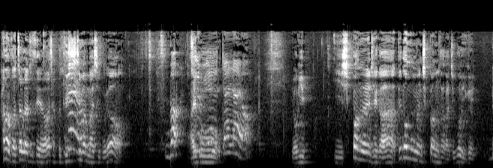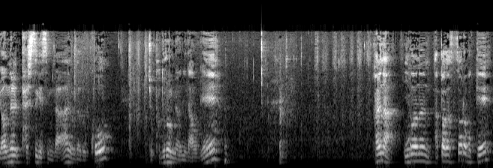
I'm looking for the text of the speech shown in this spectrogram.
하나 더 잘라주세요 자꾸 드시지만 마시고요 뭐 지금 아이고. 얘 잘라요. 여기 이 식빵을 제가 뜯어먹는 식빵을 사가지고 이게 면을 다시 쓰겠습니다. 여기다 놓고 이쪽 부드러운 면이 나오게. 가연아, 이거는 아빠가 썰어볼게.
